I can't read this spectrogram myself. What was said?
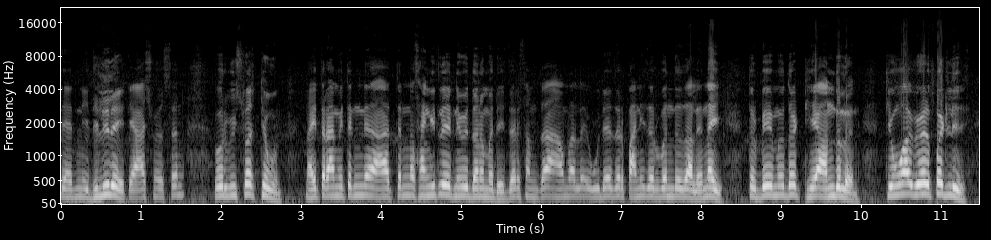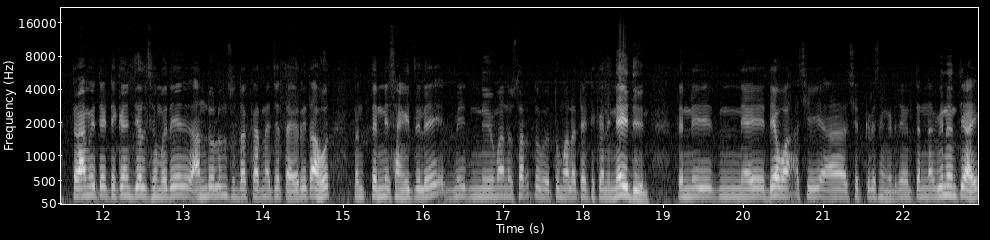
त्यांनी दिलेलं आहे. त्या आश्वासनवर विश्वास ठेवून नाहीतर आम्ही त्यांना त्यांना सांगितले निवेदनामध्ये जर समजा आम्हाला उद्या जर पाणी जर बंद झालं नाही तर बेमुदत हे आंदोलन किंवा वेळ पडली तर आम्ही त्या ठिकाणी जलसमध्ये आंदोलनसुद्धा करण्याच्या तयारीत आहोत. पण त्यांनी सांगितलेले मी नियमानुसार तु तुम्हाला त्या ठिकाणी न्याय देईन. त्यांनी न्याय द्यावा अशी शेतकरी संघटने त्यांना विनंती आहे.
